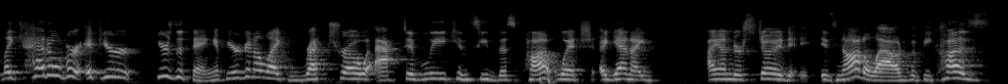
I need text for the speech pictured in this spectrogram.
like head over. If you're here's the thing, if you're gonna like retroactively concede this putt, which again I I understood is not allowed, but because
